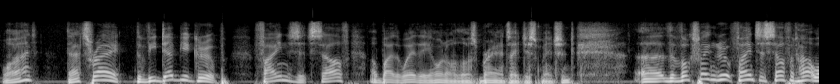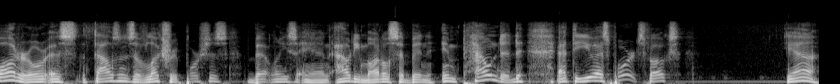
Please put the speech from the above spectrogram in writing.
What? That's right. The VW Group finds itself. Oh, by the way, they own all those brands I just mentioned. Uh, the Volkswagen Group finds itself in hot water, or as thousands of luxury Porsches, Bentleys, and Audi models have been impounded at the U.S. ports, folks. Yeah.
